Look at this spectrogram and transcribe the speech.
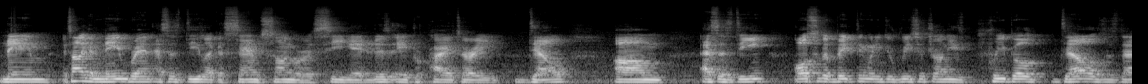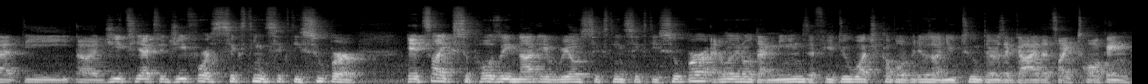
name. It's not like a name brand SSD like a Samsung or a Seagate. It is a proprietary Dell um, SSD. Also, the big thing when you do research on these pre-built Dells is that the uh, GTX, the GeForce 1660 Super it's like supposedly not a real 1660 Super. I don't really know what that means. If you do watch a couple of videos on YouTube, there's a guy that's like talking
